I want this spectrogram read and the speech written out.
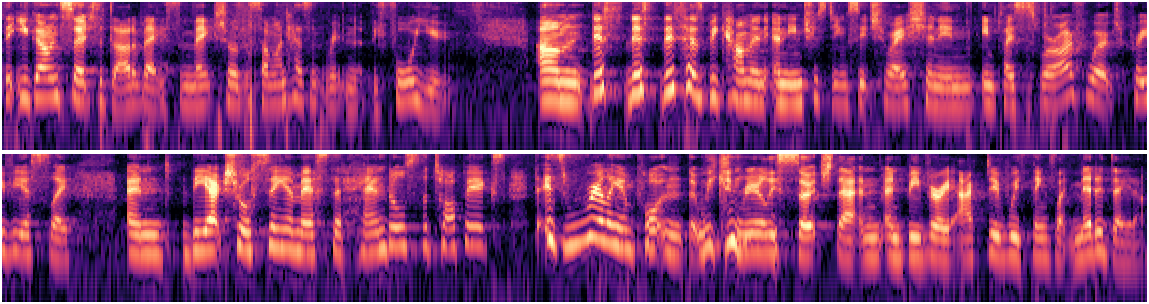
that you go and search the database and make sure that someone hasn't written it before you. Um, this, this, this has become an, an interesting situation in, in places where I've worked previously, and the actual CMS that handles the topics, it's really important that we can really search that and, and be very active with things like metadata.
